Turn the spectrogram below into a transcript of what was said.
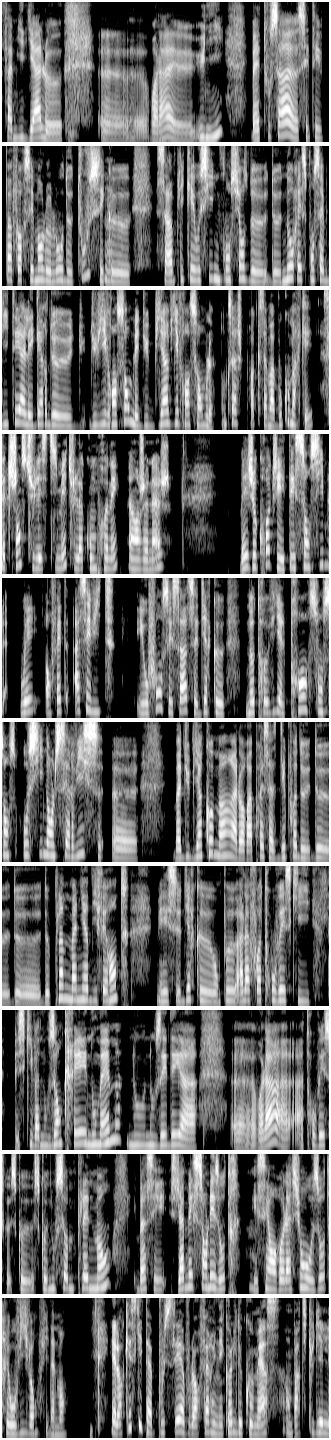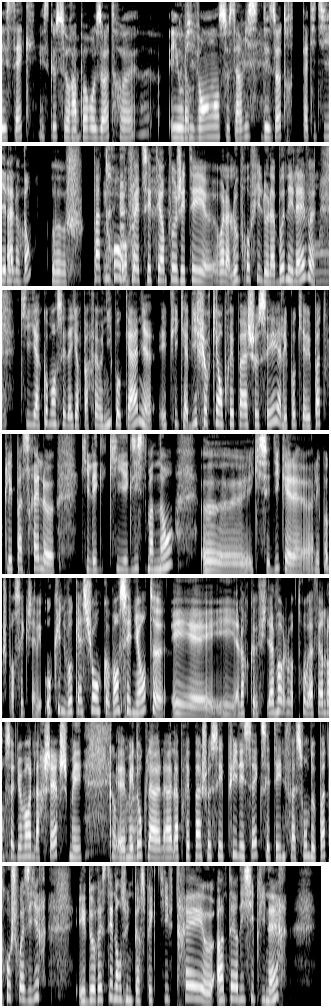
familiale, euh, euh voilà unie. Ben, tout ça, c'était pas forcément le lot de tous, et mmh. que ça impliquait aussi une conscience de, de nos responsabilités à l'égard du, du vivre ensemble et du bien vivre ensemble. Donc ça, je crois que ça m'a beaucoup marqué. Cette chance tu l'estimais, tu la comprenais à un jeune âge? Mais je crois que j'ai été sensible, oui, en fait, assez vite. Et au fond, c'est ça, c'est dire que notre vie, elle prend son sens aussi dans le service euh, bah, du bien commun. Alors après, ça se déploie de plein de manières différentes, mais se dire qu'on peut à la fois trouver ce qui ce qui va nous ancrer nous-mêmes, nous nous aider à euh, voilà à, à, trouver ce que ce que ce que nous sommes pleinement. Et eh ben c'est jamais sans les autres mmh. et c'est en relation aux autres et aux vivants finalement. Et alors, qu'est-ce qui t'a poussé à vouloir faire une école de commerce, en particulier l'ESSEC Est-ce que ce rapport aux autres euh, et aux vivants, ce service des autres, t'a titillé là-dedans? Euh, pas trop en fait. C'était un peu j'étais euh, voilà le profil de la bonne élève qui a commencé d'ailleurs par faire une hippocagne et puis qui a bifurqué en prépa HEC à l'époque il n'y avait pas toutes les passerelles euh, qui, qui existent maintenant euh, et qui s'est dit qu'à l'époque je pensais que j'avais aucune vocation comme enseignante et, et, alors que finalement je me retrouve à faire de l'enseignement et de la recherche mais euh, mais donc la, la, la prépa HEC puis les SEC c'était une façon de pas trop choisir et de rester dans une perspective très interdisciplinaire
